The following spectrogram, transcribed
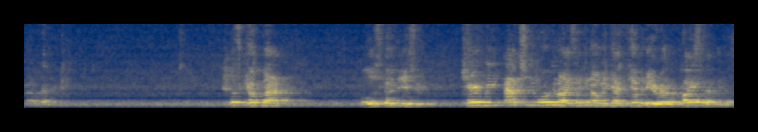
Okay. Let's come back. Well, let's go to the issue. Can we actually organize economic activity around the price mechanism?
